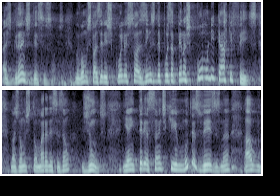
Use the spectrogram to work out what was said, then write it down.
as grandes decisões. Não vamos fazer escolhas sozinhos e depois apenas comunicar que fez. Nós vamos tomar a decisão juntos. E é interessante que muitas vezes, né, algo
